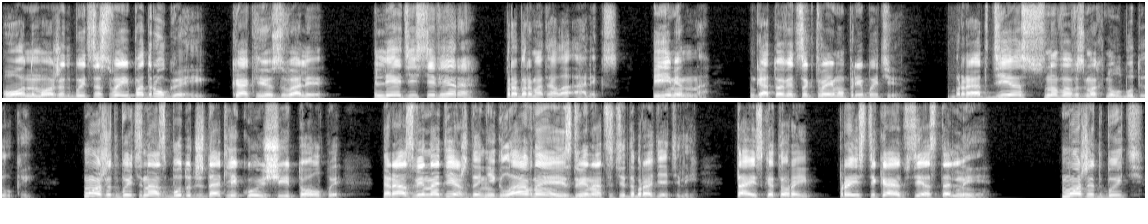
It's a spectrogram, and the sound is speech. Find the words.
«Он может быть со своей подругой. Как ее звали?» «Леди Севера?» – пробормотала Алекс. «Именно. Готовится к твоему прибытию». Брат Диас снова взмахнул бутылкой. «Может быть, нас будут ждать ликующие толпы. Разве надежда не главная из двенадцати добродетелей? Та, из которой проистекают все остальные?» «Может быть».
